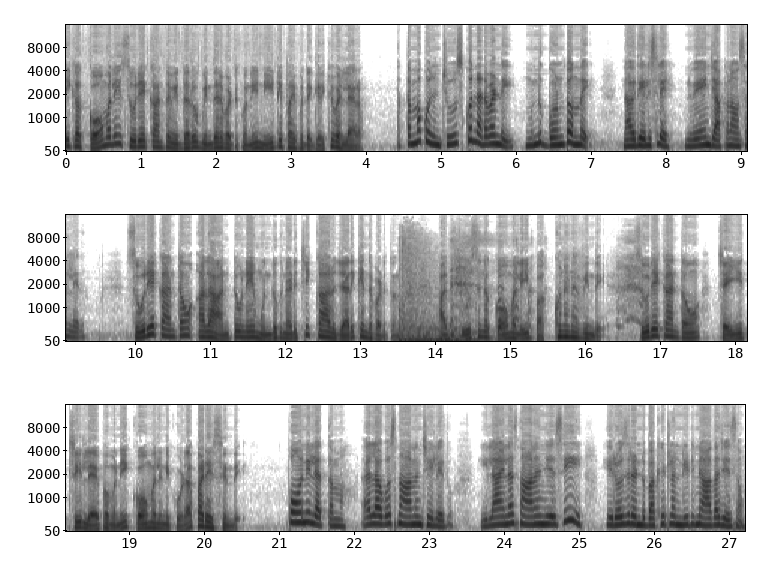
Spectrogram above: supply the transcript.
ఇక కోమలి సూర్యకాంతం ఇద్దరూ బిందెలు పట్టుకుని నీటి పైపు దగ్గరికి వెళ్ళారు. అత్తమ్మ కొంచెం చూసుకొని నడవండి. ముందు గొంట ఉంది. నాకు తెలుసులే నువ్వేం చెప్పనవసరం లేదు. సూర్యకాంతం అలా అంటూనే ముందుకు నడిచి కాలు జారి కింద పడుతుంది. అది చూసిన కోమలి పక్కున నవ్వింది. సూర్యకాంతం చెయ్యిచ్చి లేపమని కోమలిని కూడా పడేసింది. పోనీలే అత్తమ్మ. ఎలాగో స్నానం చేయలేదు. ఇలా అయినా స్నానం చేసి ఈరోజు రెండు బకెట్ల నీటిని ఆదా చేసాం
